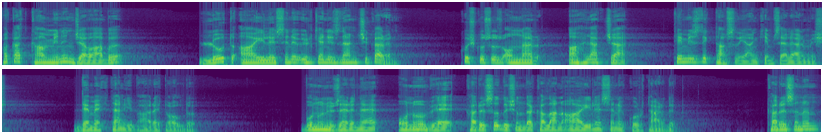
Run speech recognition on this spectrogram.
fakat kavminin cevabı, Lut ailesini ülkenizden çıkarın. Kuşkusuz onlar ahlakça temizlik taslayan kimselermiş demekten ibaret oldu. Bunun üzerine onu ve karısı dışında kalan ailesini kurtardık. Karısının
